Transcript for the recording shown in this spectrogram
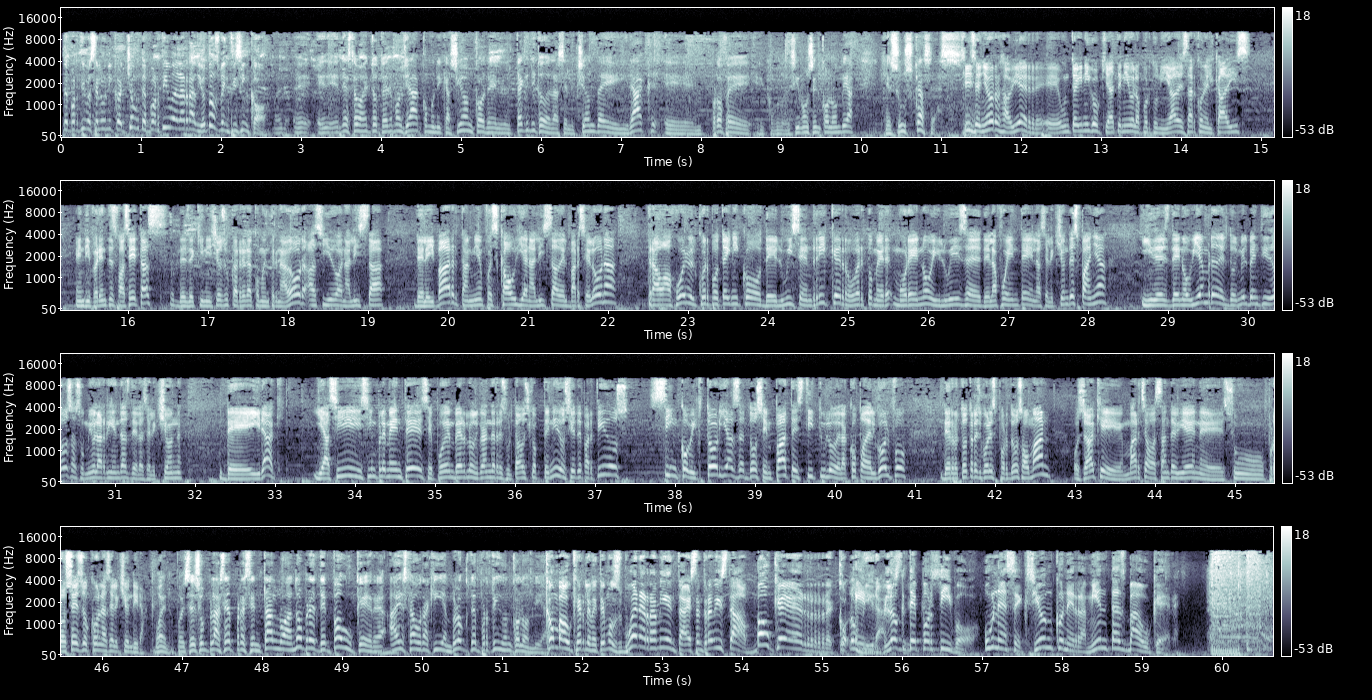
Deportivo es el único show deportivo de la radio 225. Bueno, eh, en este momento tenemos ya comunicación con el técnico de la selección de Irak, eh, el profe, eh, como lo decimos en Colombia, Jesús Casas. Sí, señor Javier, eh, un técnico que ha tenido la oportunidad de estar con el Cádiz en diferentes facetas, desde que inició su carrera como entrenador, ha sido analista del Eibar, también fue scout y analista del Barcelona, trabajó en el cuerpo técnico de Luis Enrique, Roberto Mer- Moreno y Luis eh, de la Fuente en la selección de España y desde noviembre del 2022 asumió las riendas de la selección de Irak. Y así simplemente se pueden ver los grandes resultados que ha obtenido. Siete partidos, cinco victorias, dos empates, título de la Copa del Golfo. Derrotó tres goles por dos a Oman. O sea que marcha bastante bien eh, su proceso con la selección de Irak. Bueno, pues es un placer presentarlo a nombre de Pauker a esta hora aquí en Blog Deportivo en Colombia. Con Bauker le metemos buena herramienta a esta entrevista. Bauker, Colombia. El. Blog Deportivo, una sección con herramientas Bauker.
